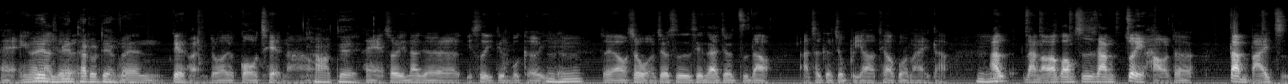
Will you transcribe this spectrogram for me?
哎，因为那个里面太多淀粉淀粉很多，有勾芡啊。哦啊，对，哎，所以那个也是一定不可以的。嗯所以啊，所以我就是现在就知道啊，这个就不要跳过那一道。嗯啊哼，，然后公事实上最好的蛋白质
